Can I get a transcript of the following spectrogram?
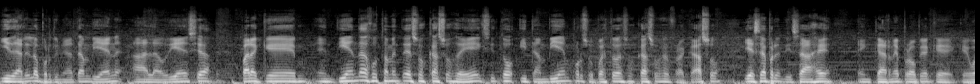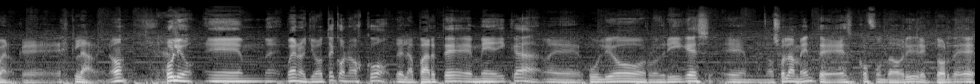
y darle la oportunidad también a la audiencia para que entienda justamente esos casos de éxito y también, por supuesto, esos casos de fracaso y ese aprendizaje en carne propia que, que, bueno, que es clave, ¿no? Julio, eh, bueno, yo te conozco de la parte médica. eh, Julio Rodríguez eh, no solamente es cofundador y director de,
